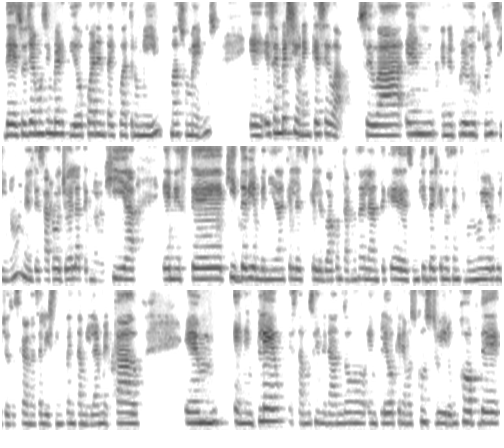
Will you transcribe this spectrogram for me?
De eso ya hemos invertido 44 mil, más o menos. Eh, esa inversión en qué se va? Se va en, en, el producto en sí, ¿no? En el desarrollo de la tecnología, en este kit de bienvenida que les, que les voy a contar más adelante, que es un kit del que nos sentimos muy orgullosos, que van a salir 50 mil al mercado. Em, en empleo, estamos generando empleo, queremos construir un hub de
